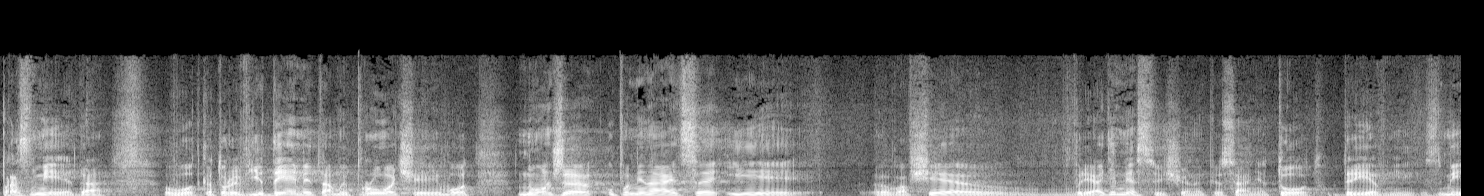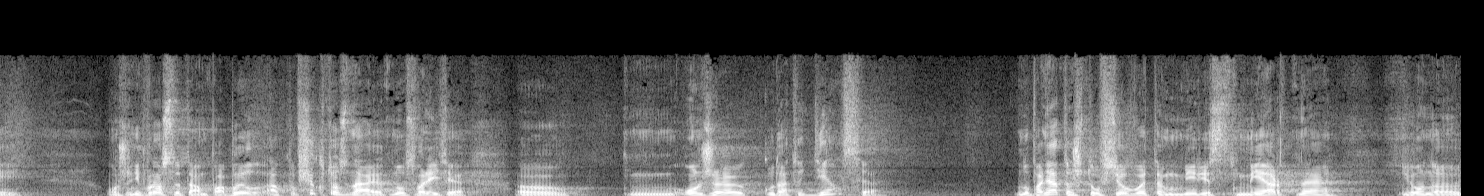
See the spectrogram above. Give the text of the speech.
про змея, да, вот, который в Едеме там и прочее, и вот. Но он же упоминается и э, вообще в ряде мест Священного Писания, тот древний змей. Он же не просто там побыл, а вообще кто знает, ну смотрите, э, он же куда-то делся. Ну понятно, что все в этом мире смертное, и он, э,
